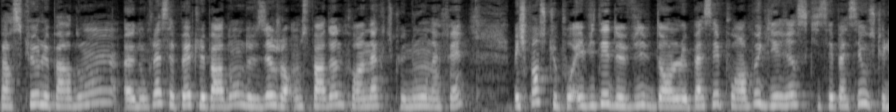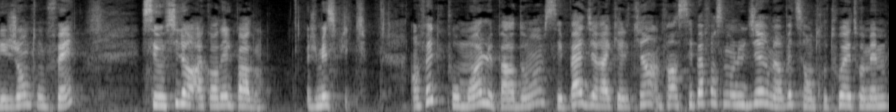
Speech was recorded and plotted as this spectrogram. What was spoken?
parce que le pardon, euh, donc là, ça peut être le pardon de se dire genre on se pardonne pour un acte que nous on a fait. Mais je pense que pour éviter de vivre dans le passé, pour un peu guérir ce qui s'est passé ou ce que les gens t'ont fait, c'est aussi leur accorder le pardon. Je m'explique. En fait, pour moi, le pardon, c'est pas dire à quelqu'un, enfin, c'est pas forcément lui dire, mais en fait, c'est entre toi et toi-même.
